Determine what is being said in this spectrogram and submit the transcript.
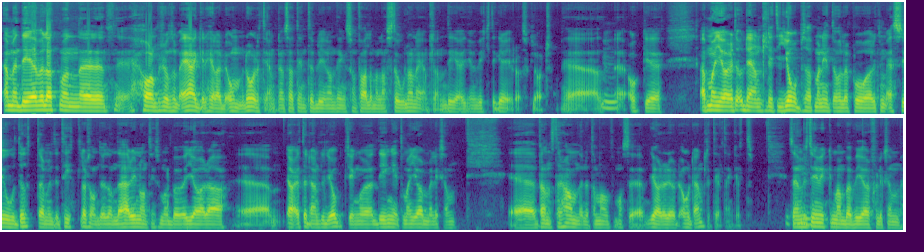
Ja, men det är väl att man eh, har en person som äger hela det området egentligen så att det inte blir någonting som faller mellan stolarna egentligen. Det är ju en viktig grej då såklart. Eh, mm. Och eh, att man gör ett ordentligt jobb så att man inte håller på liksom, SEO-duttar med lite titlar och sånt utan det här är ju någonting som man behöver göra eh, ja, ett ordentligt jobb kring och det är inget man gör med liksom, eh, vänsterhanden utan man måste göra det ordentligt helt enkelt. Sen mm. finns det mycket man behöver göra för, liksom,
